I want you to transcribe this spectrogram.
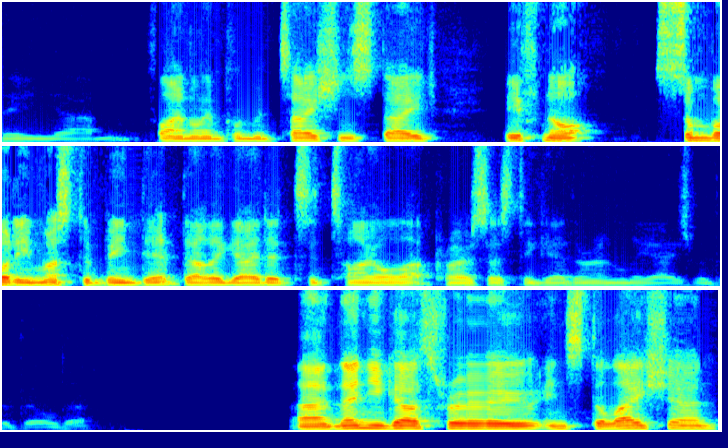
the um, final implementation stage. If not, somebody must have been de delegated to tie all that process together and liaise with the builder. And then you go through installation,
